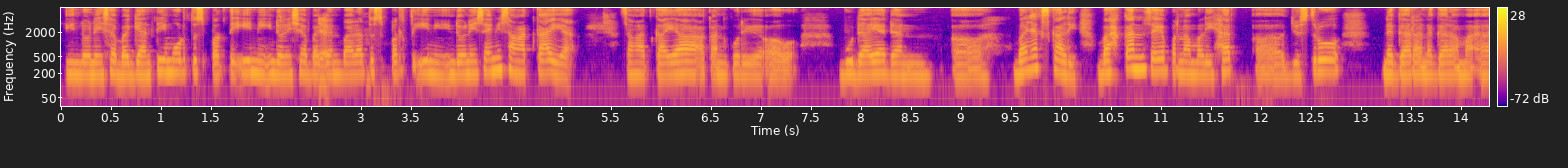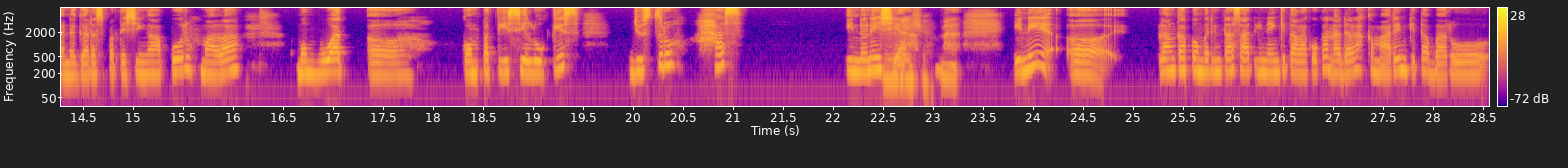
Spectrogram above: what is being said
Indonesia bagian timur tuh seperti ini, Indonesia bagian barat tuh seperti ini. Indonesia ini sangat kaya, sangat kaya akan kuri eh, budaya dan eh, banyak sekali. Bahkan saya pernah melihat eh, justru negara-negara eh, negara seperti Singapura malah membuat eh, kompetisi lukis justru khas Indonesia. Indonesia. Nah, ini eh, langkah pemerintah saat ini yang kita lakukan adalah kemarin kita baru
